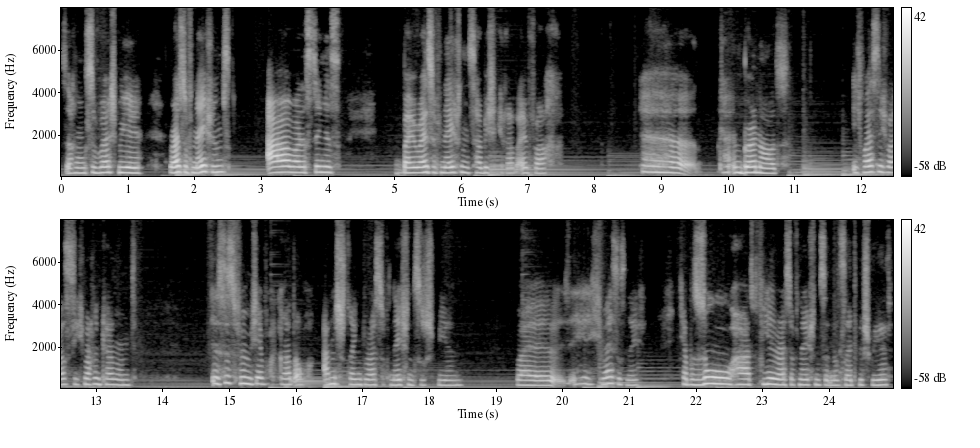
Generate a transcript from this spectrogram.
Sachen. Zum Beispiel Rise of Nations. Aber das Ding ist, bei Rise of Nations habe ich gerade einfach äh, im Burnout. Ich weiß nicht, was ich machen kann und es ist für mich einfach gerade auch anstrengend, Rise of Nations zu spielen. Weil ich weiß es nicht. Ich habe so hart viel Rise of Nations in der Zeit gespielt.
